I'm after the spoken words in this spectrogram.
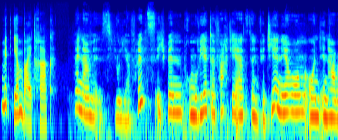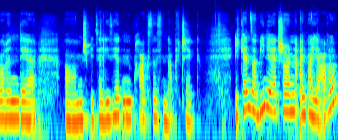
mit ihrem Beitrag. Mein Name ist Julia Fritz. Ich bin promovierte Fachtierärztin für Tierernährung und Inhaberin der ähm, spezialisierten Praxis Napfcheck. Ich kenne Sabine jetzt schon ein paar Jahre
